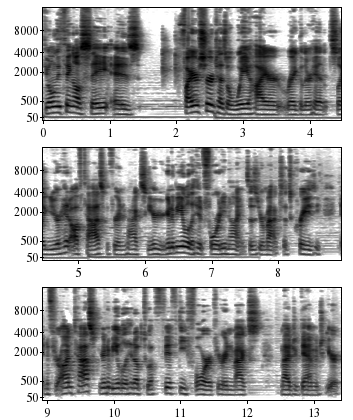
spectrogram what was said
The only thing I'll say is Fire Surge has a way higher regular hit. So like your hit off task, if you're in max gear, you're going to be able to hit 49 as your max. That's crazy. And if you're on task, you're going to be able to hit up to a 54 if you're in max magic damage gear.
